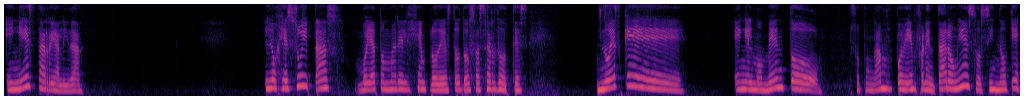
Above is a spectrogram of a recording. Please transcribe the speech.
en esta realidad. Los jesuitas, voy a tomar el ejemplo de estos dos sacerdotes, no es que en el momento, supongamos, pues enfrentaron eso, sino que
